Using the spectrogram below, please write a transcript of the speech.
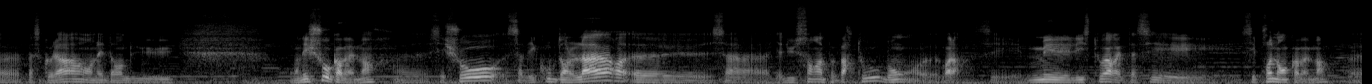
euh, parce que là, on est dans du, on est chaud quand même. hein. Euh, c'est chaud, ça découpe dans euh, ça, il y a du sang un peu partout. Bon, euh, voilà. Mais l'histoire est assez, c'est prenant quand même. hein. Euh,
